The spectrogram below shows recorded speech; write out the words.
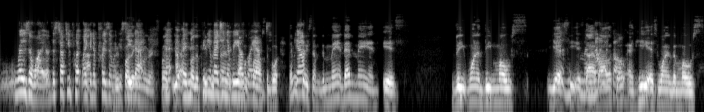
razor wire, the stuff you put like in a prison when you for see the that. immigrants, for Uh, yeah, and for the can you imagine the Rio Grande? the. Let me Yep. tell you something. The man, that man is the one of the most. He Yes, is he is diabolical, and he is one of the most.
